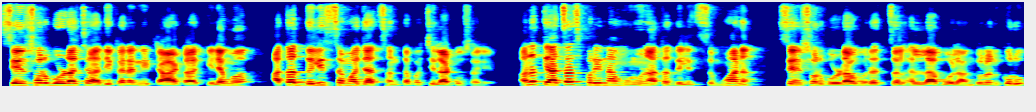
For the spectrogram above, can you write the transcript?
सेन्सॉर बोर्डाच्या अधिकाऱ्यांनी टाळाटाळ केल्यामुळं आता दलित समाजात संतापाची लाट उसळली आहे. आणि त्याचाच परिणाम म्हणून आता दलित समूहानं सेन्सॉर बोर्डावरच चल हल्ला बोल आंदोलन करू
